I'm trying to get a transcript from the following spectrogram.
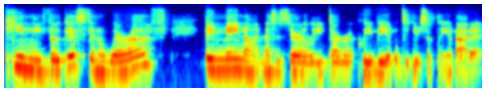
keenly focused and aware of, they may not necessarily directly be able to do something about it.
